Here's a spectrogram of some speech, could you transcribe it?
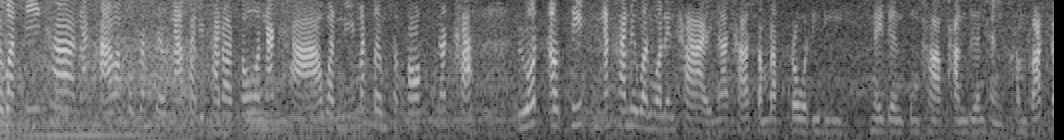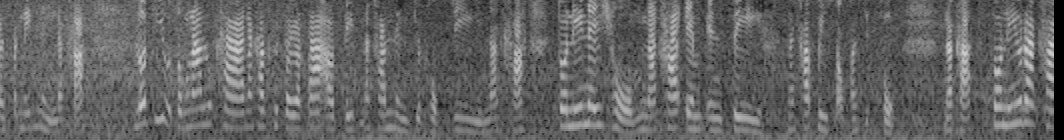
สวัสดีค่ะนะคะ มาพบกับเซลล์น้ำปฏิภาณออโต้นะคะ วันนี้มาเติมสต็อกนะคะลดเอาติดนะคะในวันวาเลนไทน์นะคะสำหรับโปรดีๆ ในเดือนกุมภาพันธ์เดือนแห่งความรักกันสักนิดหนึ่งนะคะรถที่อยู่ตรงหน้าลูกค้านะคะคือ Toyota Altis นะคะ 1.6G นะคะ ตัวนี้ในโฉมนะคะ MNC นะคะปี 2016 นะคะ ตัวนี้ราคา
